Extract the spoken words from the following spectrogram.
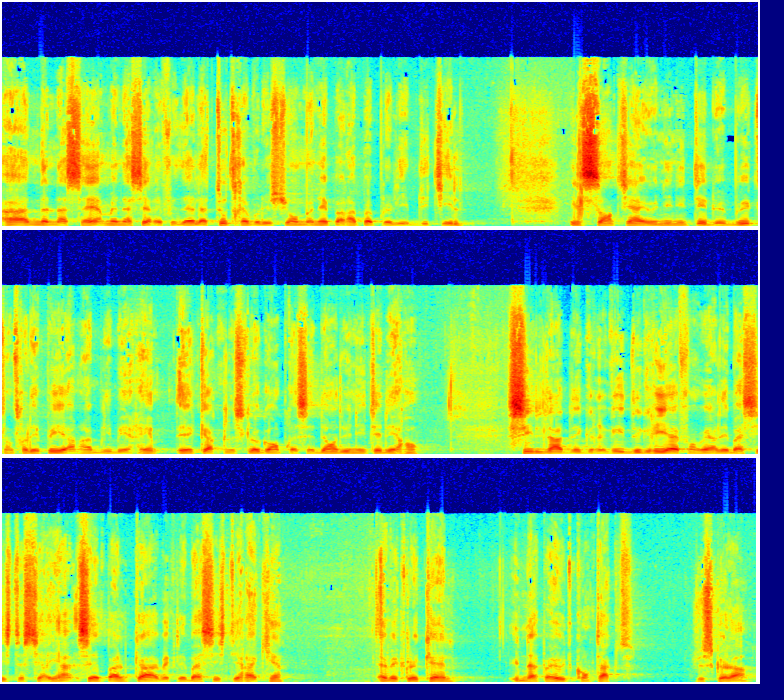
à Nasser, mais Nasser est fidèle à toute révolution menée par un peuple libre, dit-il. Il s'en tient à une unité de but entre les pays arabes libérés et écarte le slogan précédent d'unité des rangs. S'il a des, griefs envers les bassistes syriens, ce n'est pas le cas avec les bassistes irakiens, avec lesquels il n'a pas eu de contact jusque-là,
